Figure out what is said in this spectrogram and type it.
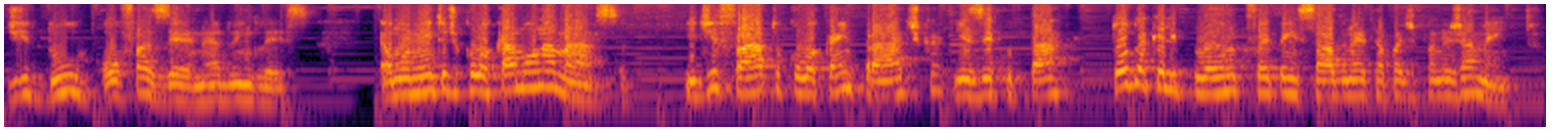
de do ou fazer, né, do inglês. É o momento de colocar a mão na massa, e, de fato, colocar em prática e executar todo aquele plano que foi pensado na etapa de planejamento.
